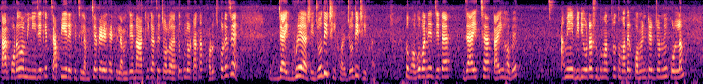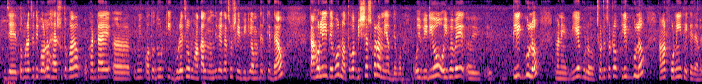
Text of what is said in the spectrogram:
তারপরেও আমি নিজেকে চাপিয়ে রেখেছিলাম, চেপে রেখেছিলাম যে, না, ঠিক আছে, চলো, এতগুলো টাকা খরচ করেছে, যাই, ঘুরে আসি। যদি ঠিক হয়, যদি ঠিক হয়। তো ভগবানের যেটা যা ইচ্ছা, তাই হবে। আমি এই ভিডিওটা শুধুমাত্র তোমাদের কমেন্টের জন্যই করলাম যে তোমরা যদি বলো হ্যাঁ সুতপা, ওখানটায় তুমি কত দূর কি ঘুরেছো, মহাকাল মন্দিরে গেছো, সেই ভিডিও আমাদেরকে দাও। তাহলেই দেবো, নতুবা বিশ্বাস করো, আমি আর দেবো না। ওই ভিডিও ওইভাবে ওই ক্লিপগুলো মানে ইয়েগুলো, ছোট ছোট ক্লিপগুলো আমার ফোনেই থেকে যাবে।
